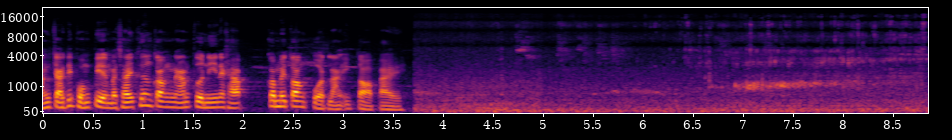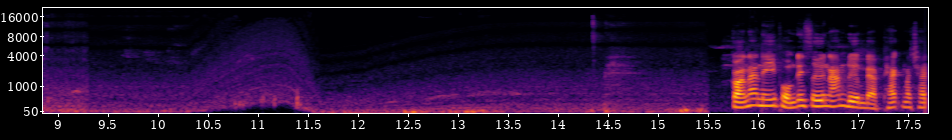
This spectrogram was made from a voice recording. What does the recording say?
หลังจากที่ผมเปลี่ยนมาใช้เครื่องกรองน้ำตัวนี้นะครับ ก็ไม่ต้องปวดหลังอีกต่อไป ก่อนหน้านี้ผมได้ซื้อน้ำดื่มแบบแพ็คมาใช้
